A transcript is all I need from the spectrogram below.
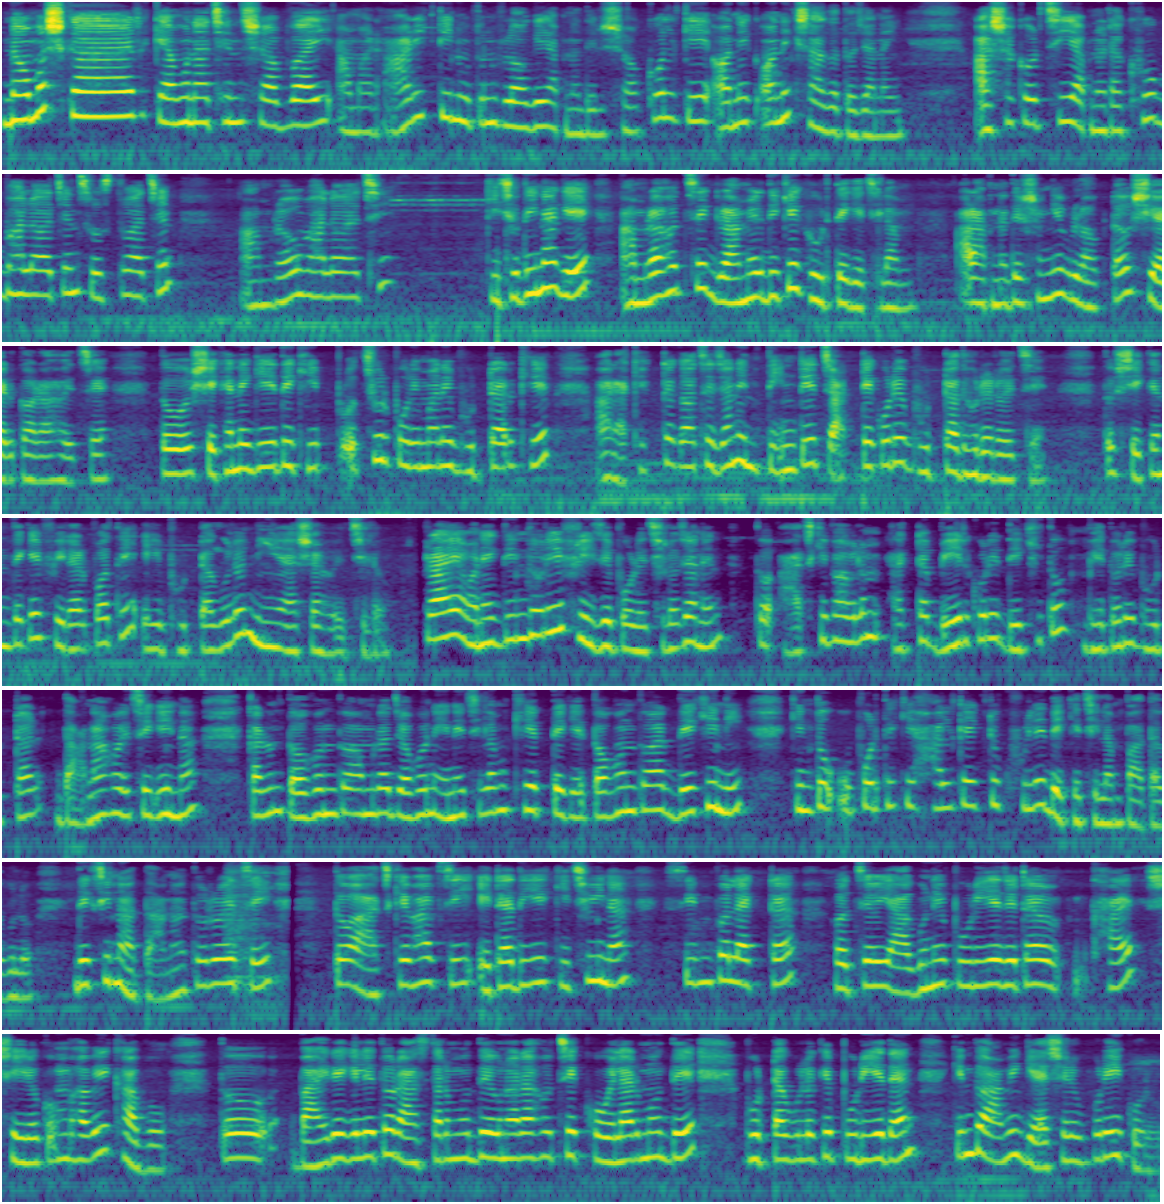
নমস্কার, কেমন আছেন সবাই? আমার আর একটি নতুন ব্লগে আপনাদের সকলকে অনেক অনেক স্বাগত জানাই। আশা করছি আপনারা খুব ভালো আছেন, সুস্থ আছেন, আমরাও ভালো আছি। কিছুদিন আগে আমরা হচ্ছে গ্রামের দিকে ঘুরতে গেছিলাম আর আপনাদের সঙ্গে ব্লগটাও শেয়ার করা হয়েছে। তো সেখানে গিয়ে দেখি প্রচুর পরিমাণে ভুট্টার ক্ষেত আর এক একটা গাছে জানেন তিনটে চারটে করে ভুট্টা ধরে রয়েছে। তো সেখান থেকে ফেরার পথে এই ভুট্টাগুলো নিয়ে আসা হয়েছিল। প্রায় অনেক দিন ধরেই ফ্রিজে পড়েছিল, জানেন? তো আজকে ভাবলাম একটা বের করে দেখি তো, ভেতরে ভুট্টার দানা হয়েছে কি না? কারণ তখন তো আমরা যখন এনেছিলাম ক্ষেত থেকে, তখন তো আর দেখিনি। কিন্তু উপর থেকে হালকা একটু খুলে দেখেছিলাম পাতাগুলো। দেখছি না, দানা তো রয়েছেই। তো আজকে ভাবছি এটা দিয়ে কিছুই না সিম্পল একটা হচ্ছে ওই আগুনে পুড়িয়ে যেটা খায় সেই রকমভাবেই খাব। তো বাইরে গেলে তো রাস্তার মধ্যে ওনারা হচ্ছে কয়লার মধ্যে ভুট্টাগুলোকে পুড়িয়ে দেন, কিন্তু আমি গ্যাসের উপরেই করব।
